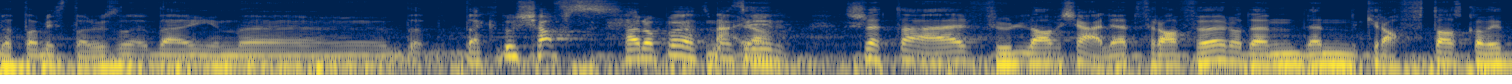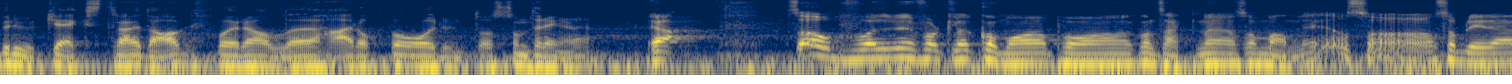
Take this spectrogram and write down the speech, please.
'dette mista du'. Så det er ingen øh, det, det er ikke noe tjafs her oppe, Nei, ja. Sletta er full av kjærlighet fra før, og den, den krafta skal vi bruke ekstra i dag for alle her oppe og rundt oss som trenger det. Ja. Så oppfordrer vi folk til å komme på konsertene som vanlig. Og så, så blir det,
